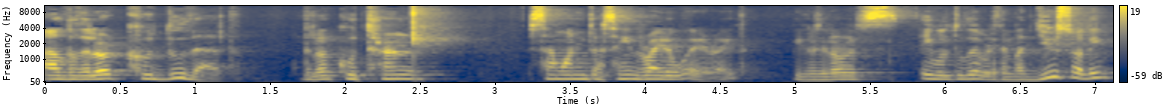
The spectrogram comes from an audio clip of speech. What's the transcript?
Although the Lord could do that, the Lord could turn someone into a saint right away, right? Because the Lord is able to do everything. But usually,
